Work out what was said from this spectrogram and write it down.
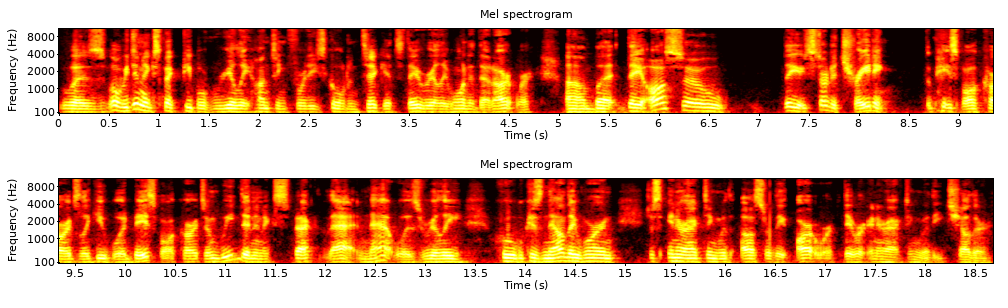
was well we didn't expect people really hunting for these golden tickets they really wanted that artwork um, but they also they started trading the baseball cards like you would baseball cards, and we didn't expect that, and that was really cool because now they weren't just interacting with us or the artwork; they were interacting with each other,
